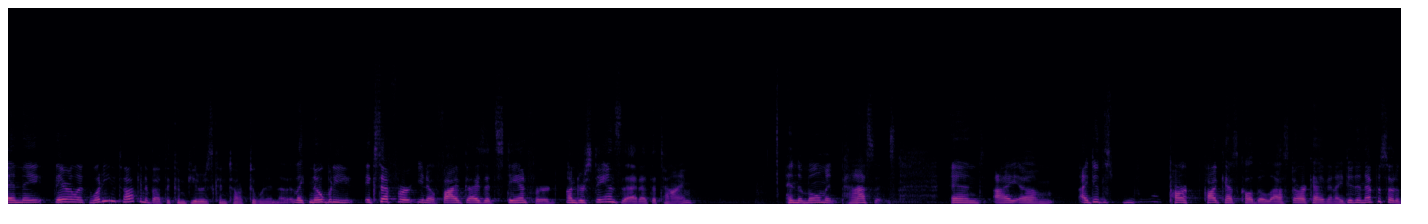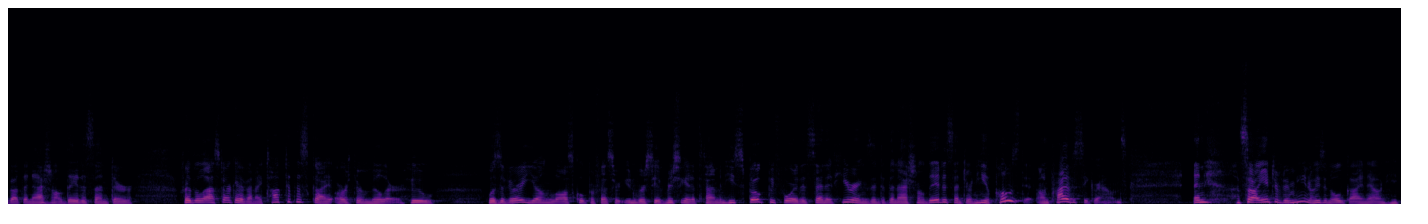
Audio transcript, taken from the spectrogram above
and they they're like what are you talking about? The computers can talk to one another. Like nobody except for you know five guys at stanford understands that at the time. And the moment passes. And i um i did this podcast called the last archive and i did an episode about the national data center for the last archive. And i talked to this guy arthur miller who was a very young law school professor at university of michigan at the time. And he spoke before the senate hearings into the national data center and he opposed it on privacy grounds and so I interviewed him. You know, he's an old guy now, and he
